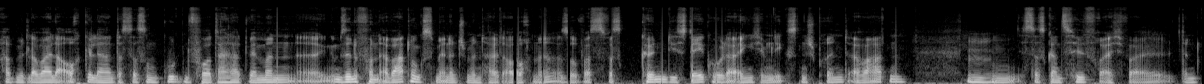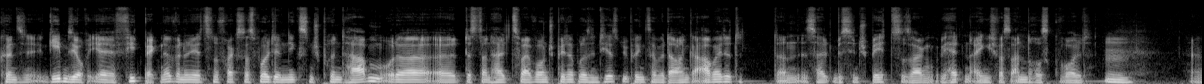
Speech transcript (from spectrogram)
habe mittlerweile auch gelernt, dass das einen guten Vorteil hat, wenn man äh, im Sinne von Erwartungsmanagement halt auch, ne? Also was, was können die Stakeholder eigentlich im nächsten Sprint erwarten? Mhm. Ist das ganz hilfreich, weil dann können sie, geben sie auch ihr Feedback, ne? Wenn du jetzt nur fragst, was wollt ihr im nächsten Sprint haben oder äh, das dann halt zwei Wochen später präsentierst, übrigens haben wir daran gearbeitet, dann ist halt ein bisschen spät zu sagen, wir hätten eigentlich was anderes gewollt. Mhm. Ja.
